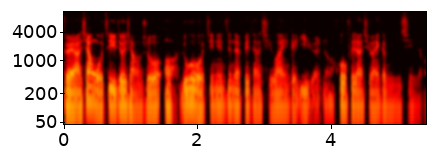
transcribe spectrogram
对啊，像我自己就想说，哦，如果我今天真的非常喜欢一个艺人哦，或非常喜欢一个明星哦，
